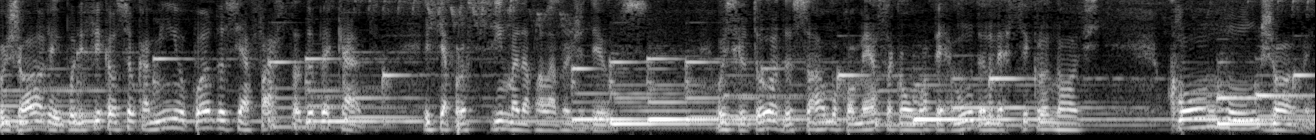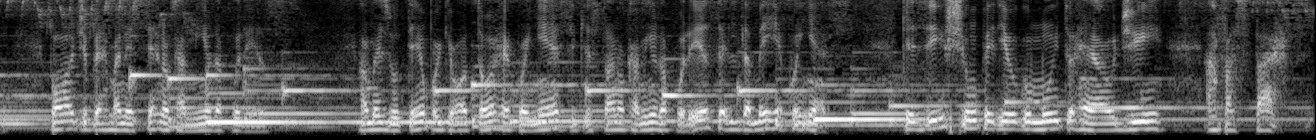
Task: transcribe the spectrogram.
O jovem purifica o seu caminho quando se afasta do pecado e se aproxima da palavra de Deus. O escritor do Salmo começa com uma pergunta no versículo 9: Como um jovem pode permanecer no caminho da pureza? Ao mesmo tempo que o autor reconhece que está no caminho da pureza, ele também reconhece que existe um perigo muito real de afastar-se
